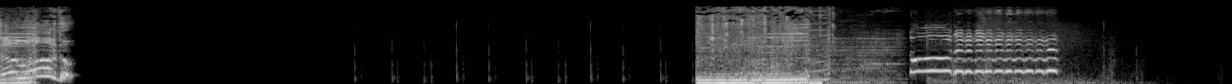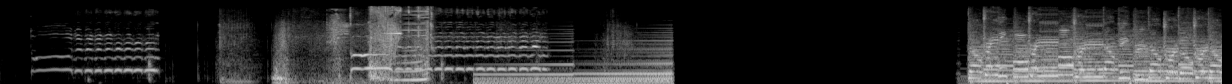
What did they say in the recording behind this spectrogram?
The world! Trade, trade, trade, trade,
